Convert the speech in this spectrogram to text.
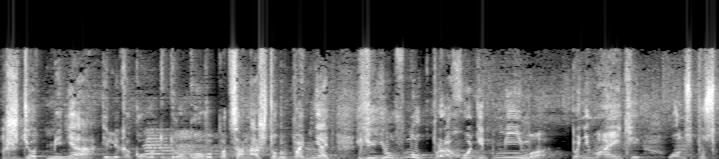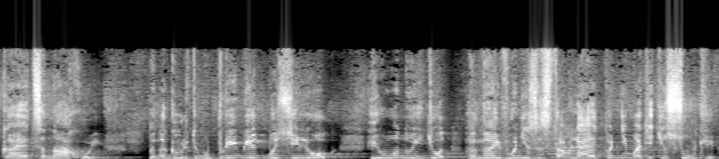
ждет меня или какого-то другого пацана, чтобы поднять. Ее внук проходит мимо, понимаете? Он спускается нахуй, Она говорит ему, привет, Василек, и он уйдет. Она его не заставляет поднимать эти сумки.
